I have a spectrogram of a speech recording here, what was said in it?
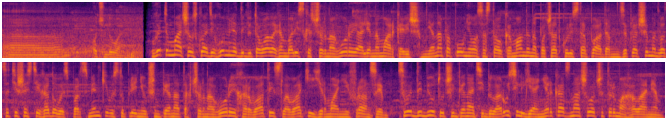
А, очень доволен. У гэтым матчы ў складзе гомеля дэбютавала гандбалістка з Чарнагоры Алена Маркавіч. Яна папоўніла састаў каманды на пачатку лістапада. За плячыма 26гадовай спартсменкі выступленні ў чэмпіянатах Чарнагоры, Харватыі, Славакіі, Германіі і Францыі. Свой дэбют у чэмпіянаце Беларусі легіянерка адзначыла чатырма галамі.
